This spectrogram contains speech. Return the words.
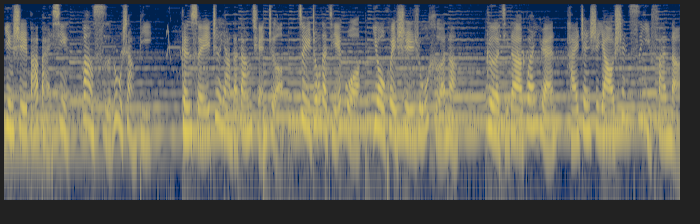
硬是把百姓往死路上逼。跟随这样的当权者，最终的结果又会是如何呢？各级的官员。还真是要深思一番呢。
